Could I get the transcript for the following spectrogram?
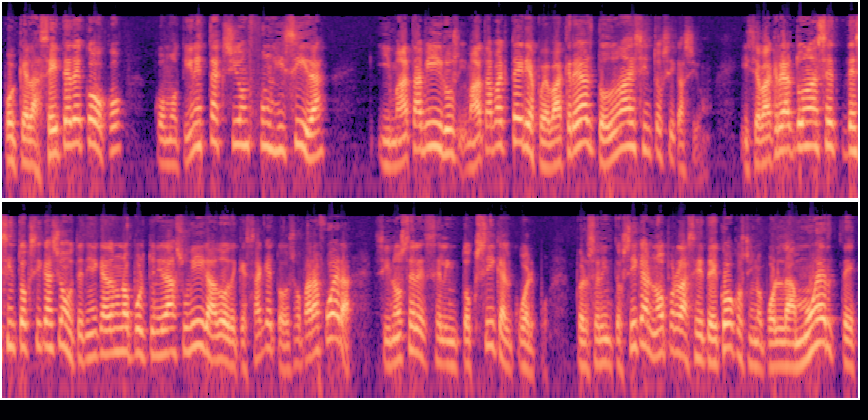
Porque el aceite de coco, como tiene esta acción fungicida, y mata virus y mata bacterias, pues va a crear toda una desintoxicación. Y se va a crear toda una desintoxicación, usted tiene que dar una oportunidad a su hígado de que saque todo eso para afuera, si no se le, se le intoxica el cuerpo. Pero se le intoxica no por el aceite de coco, sino por la muerte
